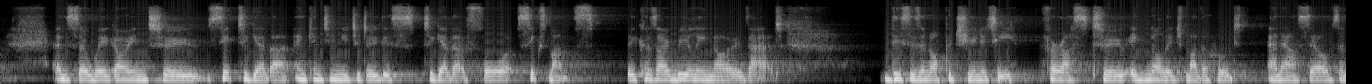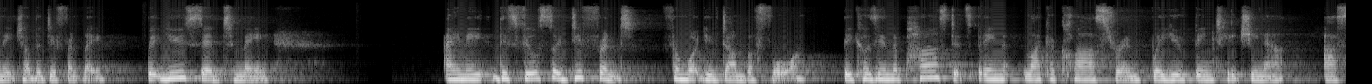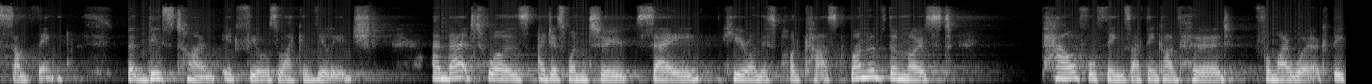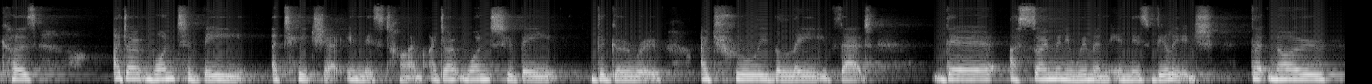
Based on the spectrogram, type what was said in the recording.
And so we're going to sit together and continue to do this together for six months because I really know that this is an opportunity for us to acknowledge motherhood and ourselves and each other differently. But you said to me, Amy, this feels so different from what you've done before because in the past it's been like a classroom where you've been teaching us something. But this time it feels like a village. And that was, I just want to say here on this podcast, one of the most powerful things I think I've heard for my work because I don't want to be a teacher in this time. I don't want to be the guru. I truly believe that there are so many women in this village that know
